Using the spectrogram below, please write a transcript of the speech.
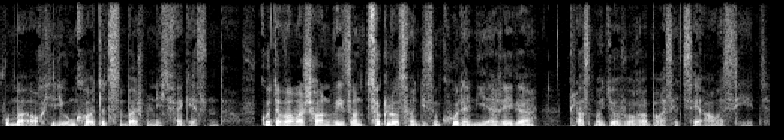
wo man auch hier die Unkräuter zum Beispiel nicht vergessen darf. Gut, dann wollen wir schauen, wie so ein Zyklus von diesem Kolonieerreger Plasmodiovora brassicae aussieht.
